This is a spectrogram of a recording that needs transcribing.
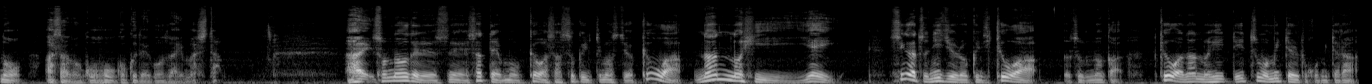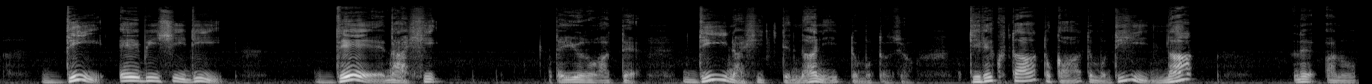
の朝のご報告でございました。はい。そんなわけでですね、さてもう今日は早速行きますよ。今日は何の日？イエイ ?4 月26日、今日は、そのなんか、今日は何の日っていつも見てるとこ見たら、D、ABCD、デーな日っていうのがあって、D な日って何？って思ったんですよ。ディレクターとか？でも D な、ね、あの、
